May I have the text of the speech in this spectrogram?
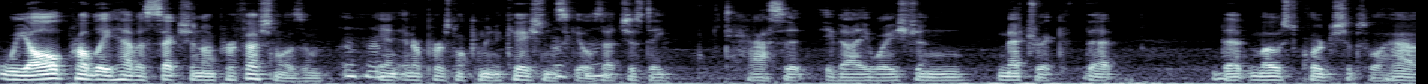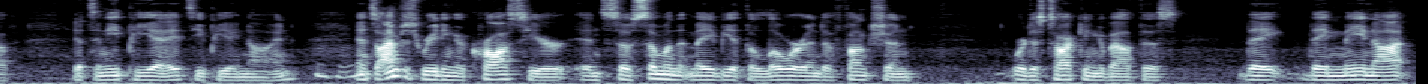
we all probably have a section on professionalism mm-hmm. and interpersonal communication mm-hmm. skills. That's just a tacit evaluation metric that that most clerkships will have. It's an EPA, it's EPA 9. Mm-hmm. And so I'm just reading across here. And so someone that may be at the lower end of function, we're just talking about this, they, they may not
